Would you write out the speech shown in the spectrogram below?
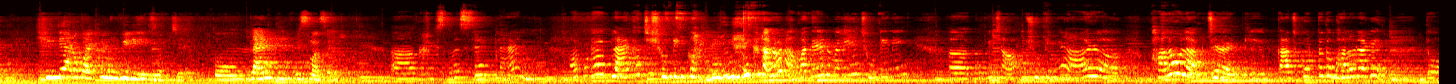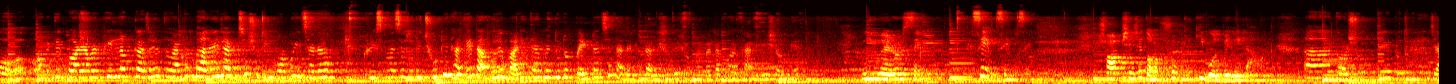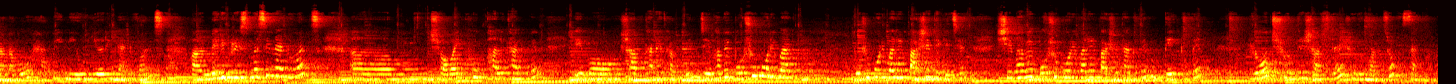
শীতে আরও কয়েকটা মুভি রিলিজ হচ্ছে, তো প্ল্যান কি ক্রিসমাসের ক্রিসমাসের প্ল্যান আমার মনে হয় প্ল্যান হচ্ছে শুটিং করবে কারণ আমাদের মানে ছুটি নেই খুবই চাপ শুটিংয়ে আর ভালোও লাগছে আর কি। কাজ করতে তো ভালো লাগে। ফিরলাম কাজে তো এখন ভালোই লাগছে শুটিং করব। এছাড়া ক্রিসমাসে যদি ছুটি থাকে তাহলে বাড়িতে আমার দুটো পেট আছে তাদের তাদের সাথে সময় কাটাবো আর ফ্যামিলির সঙ্গে। নিউ ইয়ারও সেম সেম সেম সেম সব শেষে দর্শককে কি বলবে নীলা? আহ, দর্শকদের প্রথমে জানাব happy new year in advance R merry Christmas in advance সবাই খুব ভালো থাকবেন এবং সাবধানে থাকবেন। যেভাবে বসু পরিবার বসু পরিবারের পাশে থেকেছেন সেভাবে বসু পরিবারের পাশে থাকবেন, দেখবেন। রোজ সন্ধ্যে সাতটায় শুধুমাত্র স্যান্ডা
